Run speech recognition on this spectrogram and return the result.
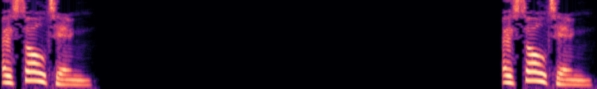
assaulting assaulting.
